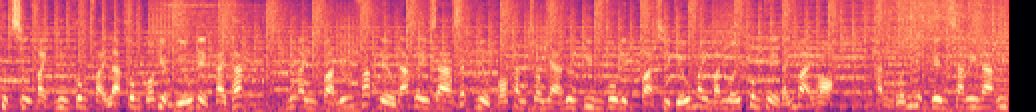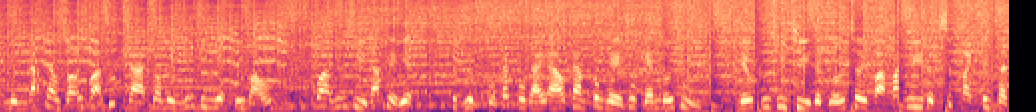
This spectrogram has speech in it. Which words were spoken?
thực sự mạnh nhưng không phải là không có điểm yếu để khai thác. Nữ Anh và nữ Pháp đều đã gây ra rất nhiều khó khăn cho nhà đương kim vô địch và chỉ thiếu may mắn mới không thể đánh bại họ. Hẳn huấn luyện viên Sarina Wittmann đã theo dõi và rút ra cho mình những kinh nghiệm quý báu. Qua những gì đã thể hiện, thực lực của các cô gái áo cam không hề thua kém đối thủ. Nếu cứ duy trì được lối chơi và phát huy được sức mạnh tinh thần,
